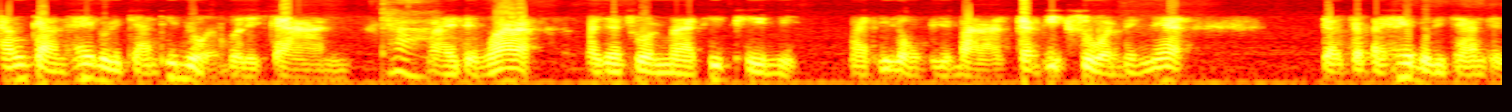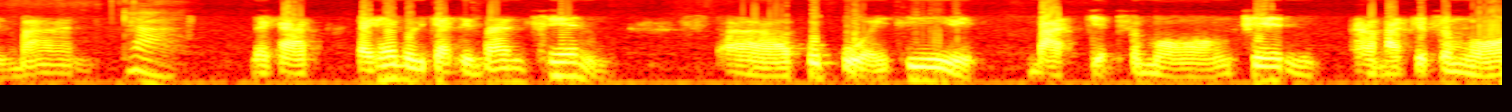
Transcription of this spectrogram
ทั้งการให้บริการที่หน่วยบริการค่ะหมายถึงว่าประชาชนมาที่คลินิกมาที่โรงพยาบาลกับอีกส่วนหนึ่งเนี่ยเราจะไปให้บริการถึงบ้านค่ะ นะครับ ไปให้บริการถึงบ้านเช่นอ่าผู้ป่วยที่บาดเจ็บสมอง เช่นอ่าบาดเจ็บสมอง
